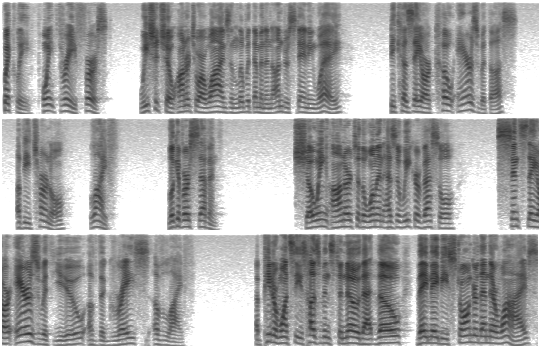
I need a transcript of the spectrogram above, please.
quickly. Point three first, we should show honor to our wives and live with them in an understanding way because they are co heirs with us of eternal life. Look at verse 7. Showing honor to the woman as a weaker vessel since they are heirs with you of the grace of life. Uh, Peter wants these husbands to know that though they may be stronger than their wives,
